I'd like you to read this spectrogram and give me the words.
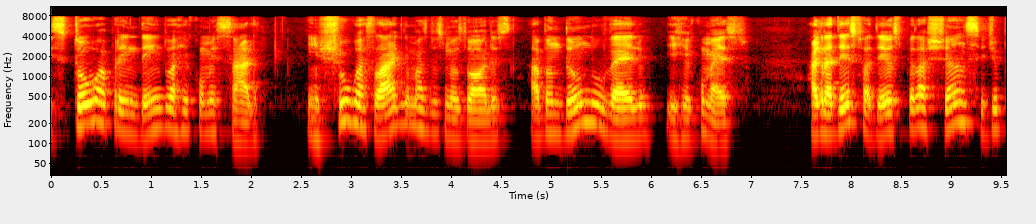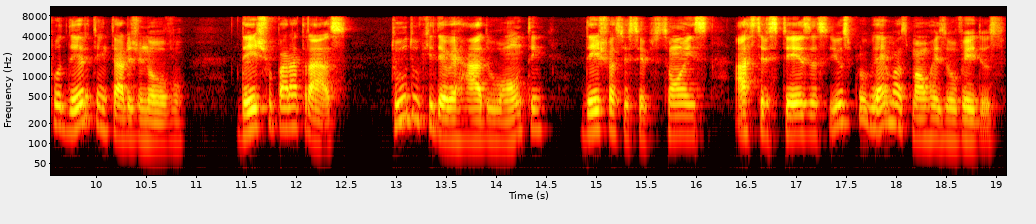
Estou aprendendo a recomeçar. Enxugo as lágrimas dos meus olhos, abandono o velho e recomeço. Agradeço a Deus pela chance de poder tentar de novo. Deixo para trás tudo o que deu errado ontem, deixo as decepções, as tristezas e os problemas mal resolvidos.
